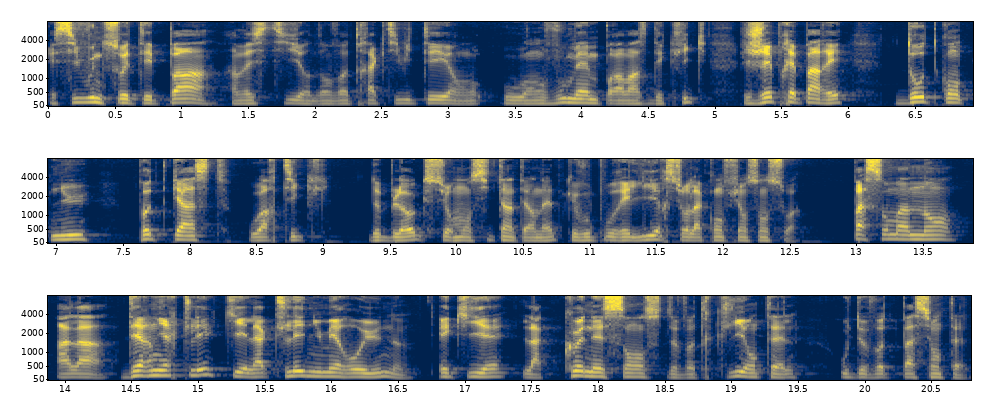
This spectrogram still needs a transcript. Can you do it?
Et si vous ne souhaitez pas investir dans votre activité ou en vous-même pour avoir ce déclic, j'ai préparé d'autres contenus, podcasts ou articles de blog sur mon site internet que vous pourrez lire sur la confiance en soi. Passons maintenant à la dernière clé qui est la clé numéro 1 et qui est la connaissance de votre clientèle ou de votre patientèle.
